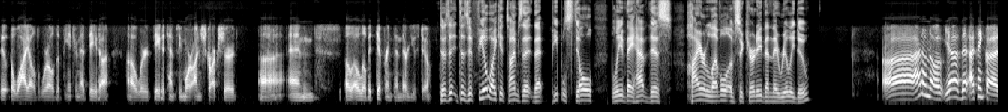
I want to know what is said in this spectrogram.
the, the wild world of the internet data, uh, where data tends to be more unstructured uh, and a, a, little bit different than they're used to. Does it does it feel like at times that that people still believe they have this higher level of security than they really do? Uh, I don't know. Yeah, th- I think uh,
